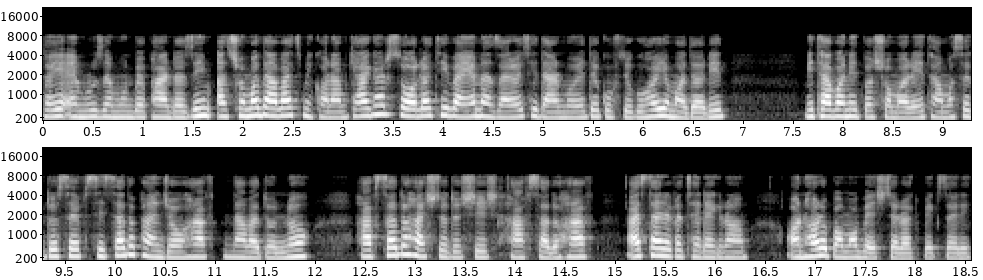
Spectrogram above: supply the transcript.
های امروزمون بپردازیم از شما دعوت می کنم که اگر سوالاتی و یا نظراتی در مورد گفتگوهای ما دارید می توانید با شماره تماس 20357 99 786 707 از طریق تلگرام آنها را با ما به اشتراک بگذارید.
